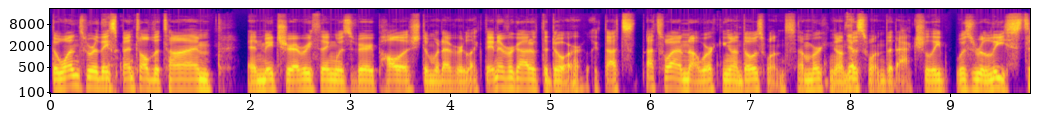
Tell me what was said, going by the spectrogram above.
The ones where they yeah. spent all the time and made sure everything was very polished and whatever, like they never got out the door. Like that's that's why I'm not working on those ones. I'm working on yep. this one that actually was released.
